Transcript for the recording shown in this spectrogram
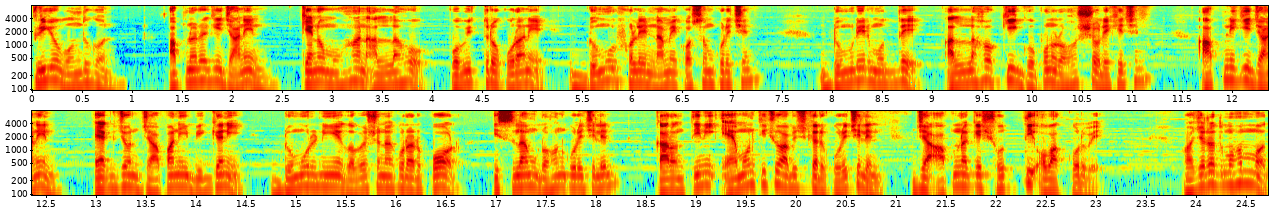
প্রিয় বন্ধুগণ, আপনারা কি জানেন কেন মহান আল্লাহ পবিত্র কোরআনে ডুমুর ফলের নামে কসম করেছেন? ডুমুরের মধ্যে আল্লাহ কি গোপন রহস্য রেখেছেন? আপনি কি জানেন একজন জাপানি বিজ্ঞানী ডুমুর নিয়ে গবেষণা করার পর ইসলাম গ্রহণ করেছিলেন? কারণ তিনি এমন কিছু আবিষ্কার করেছিলেন যা আপনাকে সত্যি অবাক করবে। হজরত মোহাম্মদ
